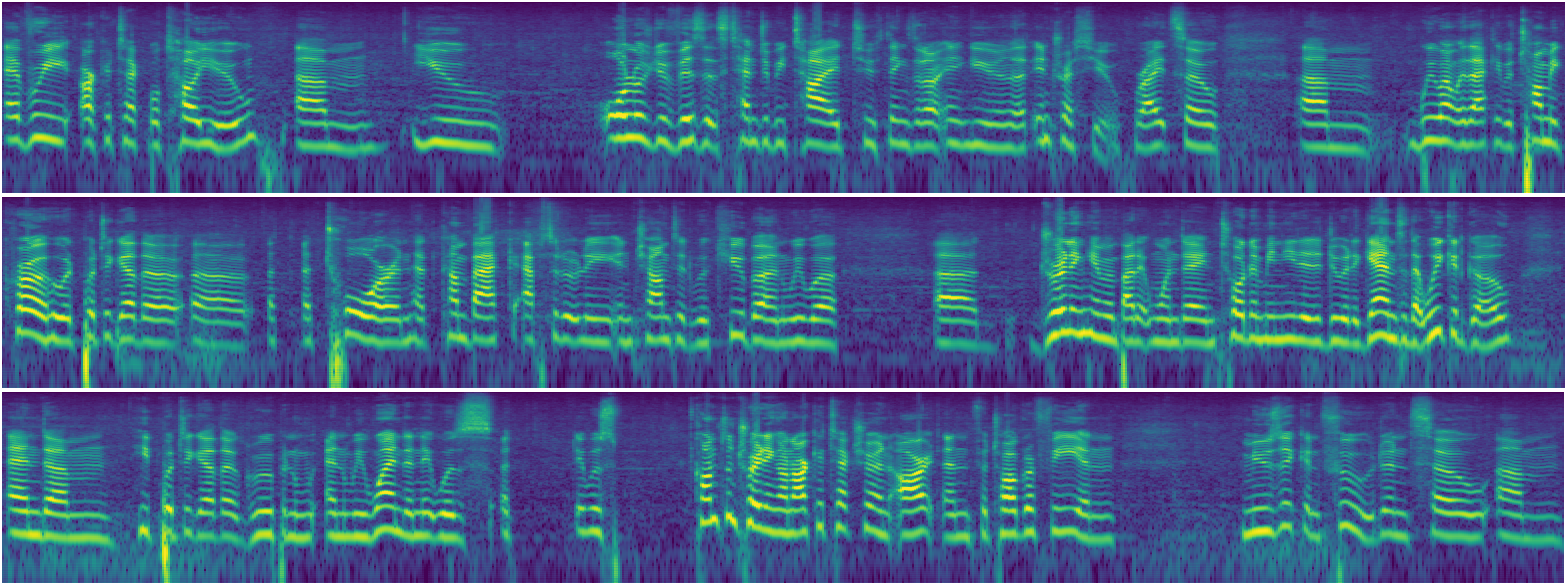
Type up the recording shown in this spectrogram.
every architect will tell you, um, you all of your visits tend to be tied to things that are in you that interest you, right? So. Um, we went with actually with Tommy Crow, who had put together uh, a, a tour and had come back absolutely enchanted with Cuba, and we were uh, drilling him about it one day and told him he needed to do it again so that we could go. And um, he put together a group, and, and we went, and it was a, it was concentrating on architecture and art and photography and music and food. And so um,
